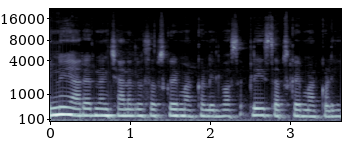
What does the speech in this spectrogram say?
ಇನ್ನೂ ಯಾರ್ಯಾರು ನನ್ನ ಚಾನಲ್ನ ಸಬ್ಸ್ಕ್ರೈಬ್ ಮಾಡ್ಕೊಂಡಿಲ್ವೋ ಪ್ಲೀಸ್ ಸಬ್ಸ್ಕ್ರೈಬ್ ಮಾಡ್ಕೊಳ್ಳಿ.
